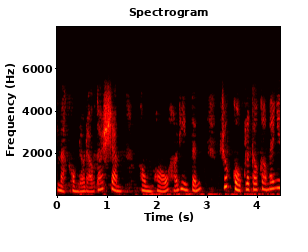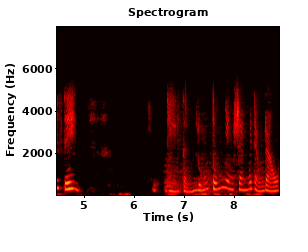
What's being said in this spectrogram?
mặt Hùng đậu đậu tối sầm, hùng hổ hỏi Điền Tĩnh, rốt cuộc là cậu còn bao nhiêu tiền? Điền Tĩnh lúng túng nhăn răng với đậu đậu,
